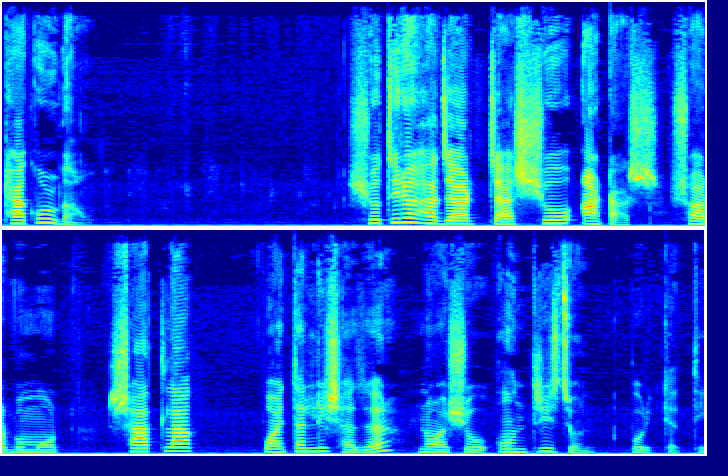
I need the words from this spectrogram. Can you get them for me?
ঠাকুরগাঁও। সতেরো হাজার চারশো আটাশ সর্বমোট সাত লাখ পঁয়তাল্লিশ হাজার নয়শো উনত্রিশ জন পরীক্ষার্থী।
